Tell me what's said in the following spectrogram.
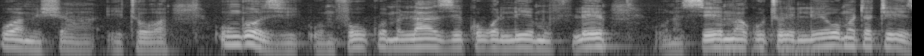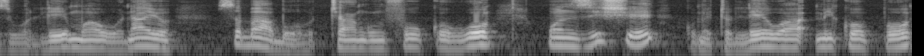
wameshaitoa. Uongozi wa mfuko wa malazi kwa walimu fle unasema kutoelewa matatizo walimu hao wanayo sababu tangu mfuko huo uanzishe kumetolewa mikopo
